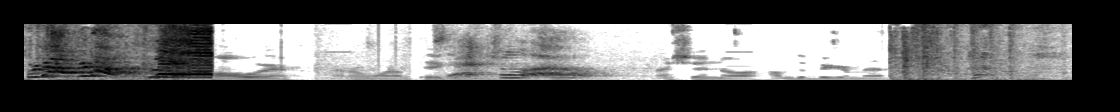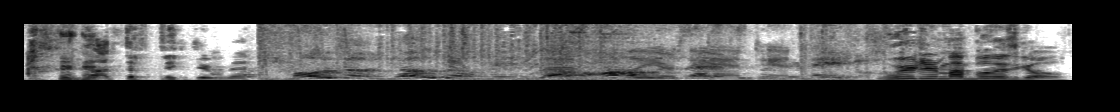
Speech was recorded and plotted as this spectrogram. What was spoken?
We're not, we're not! Hallway. I don't want to pick Satchel him. out. I should know. I'm the bigger man. Not the bigger man. Mojo Jojo did, bro. Player of that standing. Where did my bullets go?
